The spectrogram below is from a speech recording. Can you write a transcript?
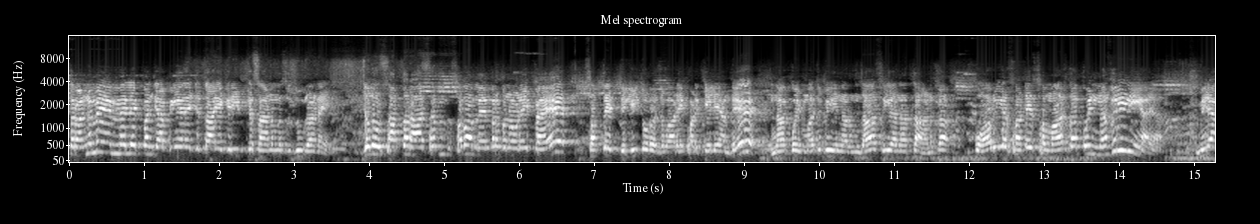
93 ਐਮਐਲਏ ਪੰਜਾਬੀਆਂ ਨੇ ਜਿਤਾਏ ਗਰੀਬ ਕਿਸਾਨ ਮਜ਼ਦੂਰਾਂ ਨੇ। ਜਦੋਂ ਸੱਤ ਰਾਜ ਸਭਾ ਮੈਂਬਰ ਬਣਾਉਣੇ ਪਏ, ਸੱਤੇ ਦਿੱਲੀ ਤੋਂ ਰਜਵਾੜੇ ਫੜ ਕੇ ਲਿਆਂਦੇ। ਨਾ ਕੋਈ ਮਜਬੀ, ਨਾ ਰਮਦਾਸੀਆ ਨਾ ਧਾਨਕਾ। ਪੌਰੀਆ ਸਾਡੇ ਸਮਾਜ ਦਾ ਕੋਈ ਨਜ਼ਰ ਹੀ ਨਹੀਂ ਆਇਆ। ਮੇਰਾ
